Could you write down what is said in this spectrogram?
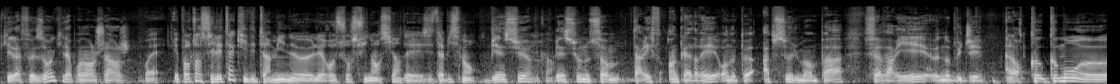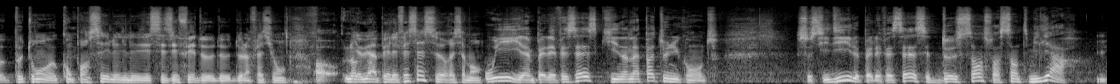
qui la faisons, qui la prenons en charge. Ouais. Et pourtant, c'est l'État qui détermine euh, les ressources financières des établissements. Bien sûr, bien sûr, nous sommes tarifs encadrés. On ne peut absolument pas faire varier euh, nos budgets. Alors comment peut-on compenser ces effets de, l'inflation? Oh, Il y a eu un PLFSS récemment. Oui, il y a un PLFSS qui n'en a pas tenu compte. Ceci dit, le PLFSS, c'est 260 milliards. Mhm.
